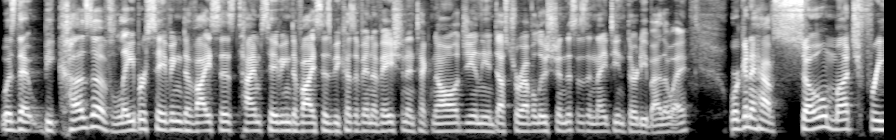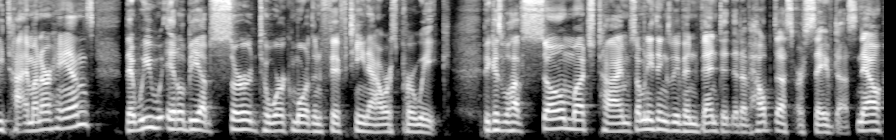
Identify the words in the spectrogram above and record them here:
was that because of labor saving devices, time saving devices, because of innovation and technology and the Industrial Revolution, this is in 1930, by the way, we're going to have so much free time on our hands that we it'll be absurd to work more than 15 hours per week because we'll have so much time, so many things we've invented that have helped us or saved us. Now,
